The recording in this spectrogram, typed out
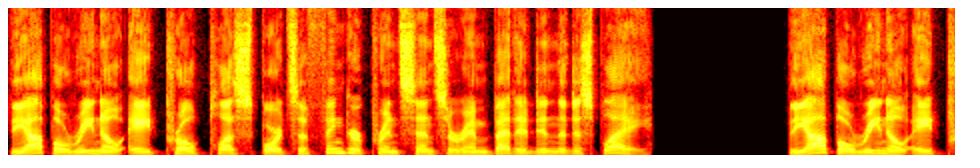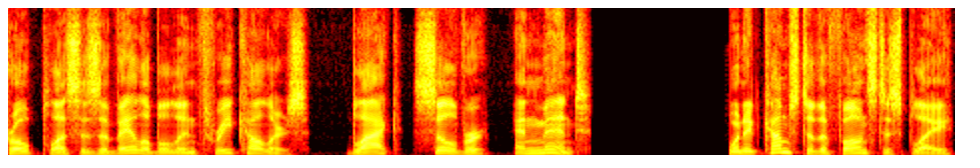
the Oppo Reno 8 Pro Plus sports a fingerprint sensor embedded in the display. The Oppo Reno 8 Pro Plus is available in three colors black, silver, and mint. When it comes to the phone's display,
